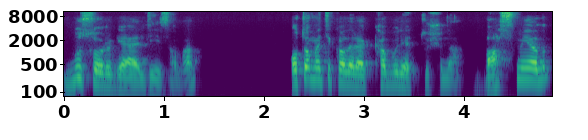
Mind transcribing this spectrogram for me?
bu soru geldiği zaman otomatik olarak kabul et tuşuna basmayalım.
